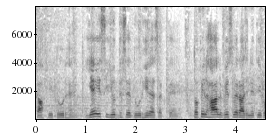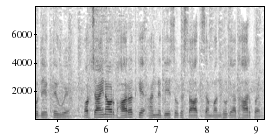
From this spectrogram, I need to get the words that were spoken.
काफ़ी दूर हैं ये इस युद्ध से दूर ही रह सकते हैं। तो फ़िलहाल विश्व राजनीति को देखते हुए और चाइना और भारत के अन्य देशों के साथ संबंधों के आधार पर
